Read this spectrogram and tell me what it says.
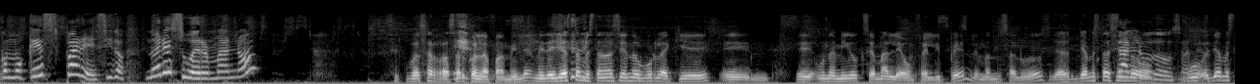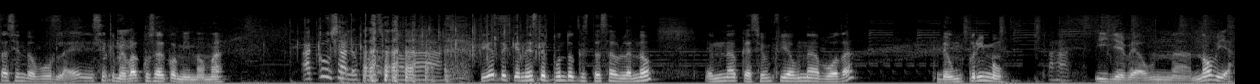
como que es parecido. ¿No eres su hermano? vas a arrasar con la familia. Mire, ya hasta me están haciendo burla aquí eh, un amigo que se llama León Felipe, le mando saludos. Ya, ya me está haciendo saludos, ya me está haciendo burla, eh. Dice que me va a acusar con mi mamá. Acúsalo con su mamá. Fíjate que en este punto que estás hablando, en una ocasión fui a una boda de un primo y llevé a una novia.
